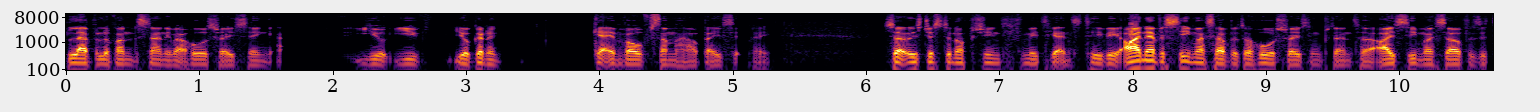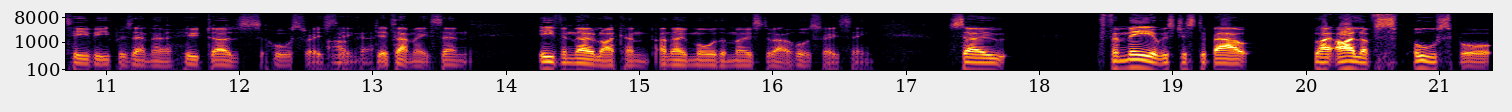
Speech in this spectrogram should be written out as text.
level of understanding about horse racing, you you've you're going to get involved somehow, basically. So it was just an opportunity for me to get into TV. I never see myself as a horse racing presenter. I see myself as a TV presenter who does horse racing, Okay. if that makes sense. Even though, like, I, I know more than most about horse racing. So for me, it was just about, like, I love all sport.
